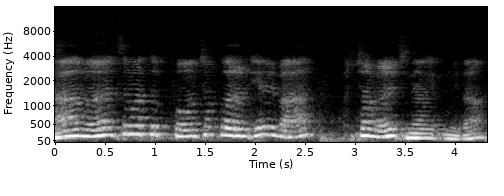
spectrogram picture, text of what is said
다음은 스마트폰 첫걸음 1반 추첨을 진행하겠습니다.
